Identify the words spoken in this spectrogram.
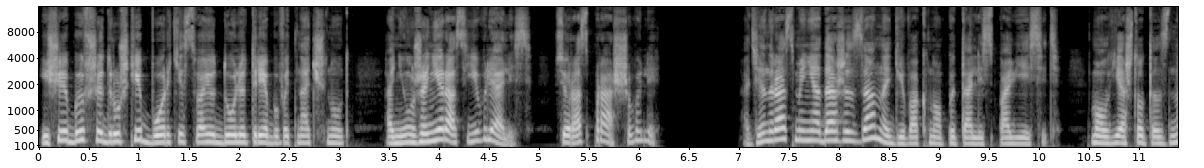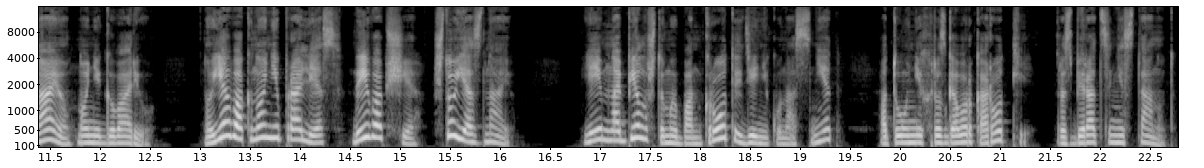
Еще и бывшие дружки Борьки свою долю требовать начнут. Они уже не раз являлись, все расспрашивали. Один раз меня даже за ноги в окно пытались повесить. Мол, я что-то знаю, но не говорю. Но я в окно не пролез. Да и вообще, что я знаю? Я им напел, что мы банкроты, денег у нас нет, а то у них разговор короткий, разбираться не станут.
